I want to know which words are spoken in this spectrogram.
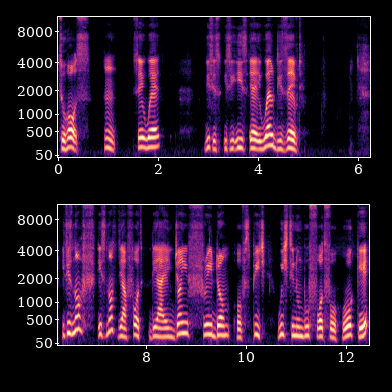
to us. Hmm. Say, well, this is is, is uh, well deserved. It is not it's not their fault. They are enjoying freedom of speech, which Tinubu fought for. Okay,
